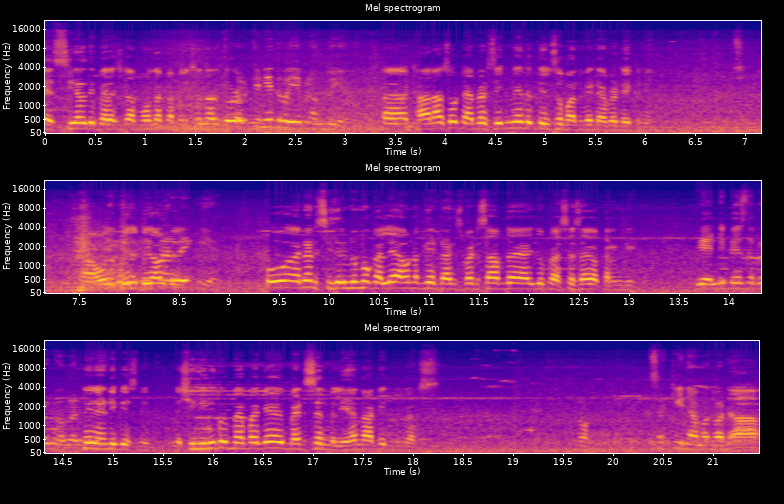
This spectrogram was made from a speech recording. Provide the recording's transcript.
ਐਸਸੀਐਲ ਤੇ ਪੈਰਾਸੀਟਾਮੋਲ ਦਾ ਕੰਬੀਨੇਸ਼ਨ ਨਾਲ ਕਿੰਨੀਆਂ ਦਵਾਈਆਂ ਬਰਾਮਦ ਹੋਈਆਂ? ਅਹ 1800 ਟੈਬਲੇਟ ਇੱਕ ਨੇ ਤੇ 392 ਟੈਬਲੇਟ ਇੱਕ ਨੇ। ਹਾਂ ਉਹ ਬਿੱਲ ਵਿਦਆਊਟ ਕਾਰਵਾਈ ਕੀ ਹੈ? ਉਹ ਇਹਨਾਂ ਨੇ ਸੀਜ਼ਰ ਮੈਮੋ ਕਰ ਲਿਆ ਹੁਣ ਅੱਗੇ ਡਰੱਗ ਇੰਸਪੈਕਟਰ ਸਾਹਿਬ ਦਾ ਜੋ ਪ੍ਰੋਸੈਸ ਹੈਗਾ ਕਰਨਗੇ। ਵੀ ਐਨਡੀਪੀਐਸ ਦਾ ਕੋਈ ਮਾਮਲਾ ਨਹੀਂ? ਨਹੀਂ ਐਨਡੀਪੀਐਸ ਨਹੀਂ। ਨਸ਼ੀਲੀ ਨਹੀਂ ਕੋਈ ਮੈਂ ਪਾ ਕੇ ਮੈਡੀਸਨ ਮਿਲੀ ਹੈ ਨਾ ਕਿ ਡਰੱਗਸ ਸਰ ਕੀ ਨਾਮ ਆ ਤੁਹਾਡਾ? ਹਾਂ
